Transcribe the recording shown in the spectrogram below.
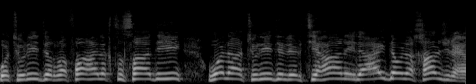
وتريد الرفاه الاقتصادي ولا تريد الارتهان إلى أي دولة خارج العراق.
